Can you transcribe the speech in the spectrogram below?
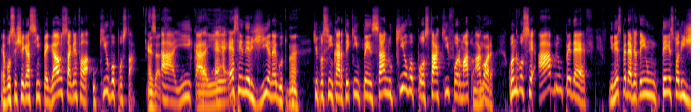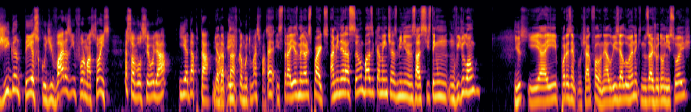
é você chegar assim, pegar o Instagram e falar o que eu vou postar. Exato. Aí, cara, Aí- é- essa energia, né, Guto? É. Tipo assim, cara, tem que pensar no que eu vou postar aqui, formato. Uhum. Agora, quando você abre um PDF e nesse PDF já tem um texto ali gigantesco de várias informações, é só você olhar e adaptar. E é? adaptar. E fica muito mais fácil. É, extrair as melhores partes. A mineração, basicamente, as meninas assistem um, um vídeo longo. Isso. E aí, por exemplo, o Thiago falou, né? A Luísa e a Luana, que nos ajudam nisso hoje.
